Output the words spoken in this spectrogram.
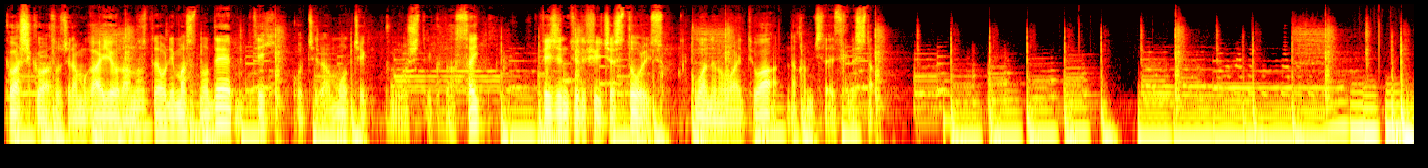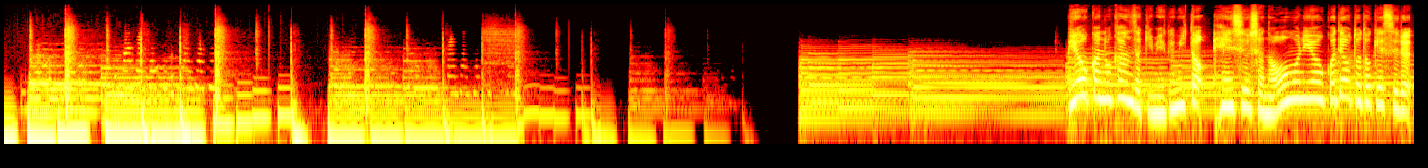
詳しくはそちらも概要欄載せておりますので、ぜひこちらもチェックをしてください。Vision to the Future Stories。ここまでのお相手は中道大輔でした。美容家の神崎恵と編集者の大森洋子でお届けする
